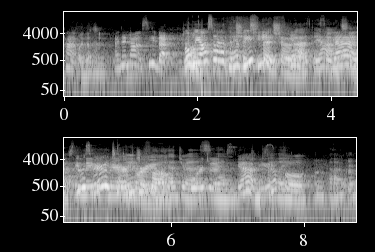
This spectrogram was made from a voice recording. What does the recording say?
Huh. Like that's it. I did not see that. Well, we also had the We had the chief that showed yeah, up. it's a Yeah. Yes, He the was Native very American. Territorial. headdress. Gorgeous. and Yeah, completely, beautiful. Oh, uh, okay.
